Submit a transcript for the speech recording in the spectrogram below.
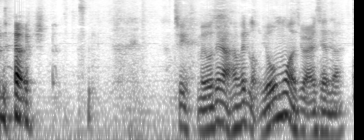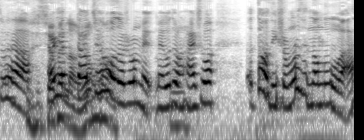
队长是。这美国队长还会冷幽默，居然现在对啊，而且到最后的时候，美美国队长还说，呃到底什么时候才能录完？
